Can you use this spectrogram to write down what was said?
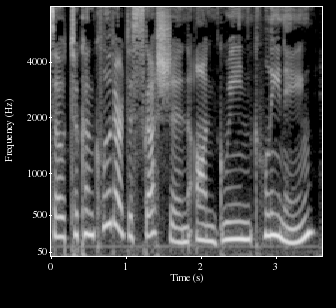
So, to conclude our discussion on green cleaning,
